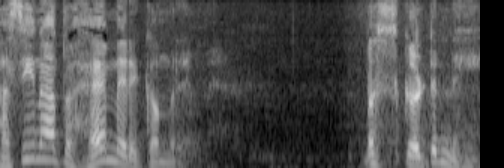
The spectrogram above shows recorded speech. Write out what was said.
हसीना तो है मेरे कमरे में। बस कर्टन नहीं।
